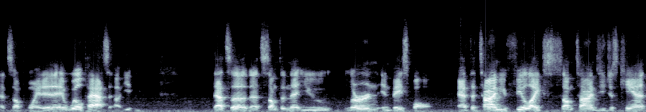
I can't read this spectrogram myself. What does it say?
at some point. and it will pass uh, that's a that's something that you learn in baseball at the time you feel like sometimes you just can't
